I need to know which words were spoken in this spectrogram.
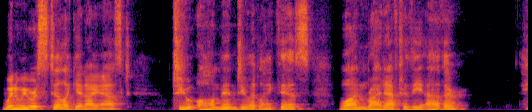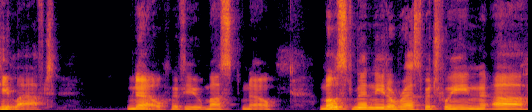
When we were still again, I asked, Do all men do it like this? One right after the other? He laughed. No, if you must know. Most men need a rest between uh,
